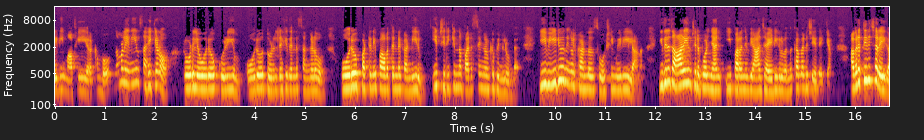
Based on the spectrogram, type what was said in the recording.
ഐ ഡി മാഫിയയെ ഇറക്കുമ്പോൾ നമ്മൾ ഇനിയും സഹിക്കണോ? റോഡിലെ ഓരോ കുഴിയും ഓരോ തൊഴിൽ രഹിതന്റെ സങ്കടവും ഓരോ പട്ടിണി പാവത്തിന്റെ കണ്ണീരും ഈ ചിരിക്കുന്ന പരസ്യങ്ങൾക്ക് പിന്നിലുണ്ട്. ഈ വീഡിയോ നിങ്ങൾ കാണുന്നത് സോഷ്യൽ മീഡിയയിലാണ് ഇതിന് താഴെയും ചിലപ്പോൾ ഞാൻ ഈ പറഞ്ഞ വ്യാജ ഐ ഡികൾ വന്ന് കമന്റ് ചെയ്തേക്കാം. അവരെ തിരിച്ചറിയുക.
